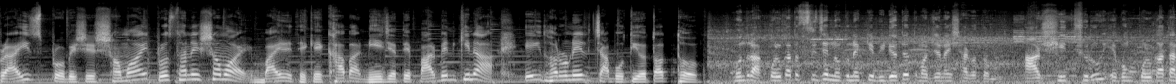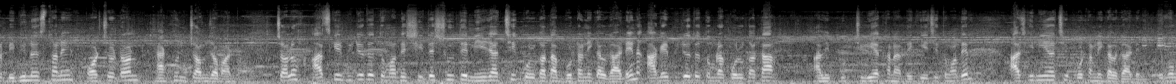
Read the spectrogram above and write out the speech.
প্রাইস, প্রবেশের সময়, প্রস্থানের সময়, বাইরে থেকে খাবার নিয়ে যেতে পারবেন কিনা, এই ধরনের যাবতীয় তথ্য। বন্ধুরা, কলকাতা সিজের নতুন একটি ভিডিওতে তোমার জানাই স্বাগতম। আর শীত শুরু এবং কলকাতার বিভিন্ন স্থানে পর্যটন এখন জমজমাট। চলো, আজকের ভিডিওতে তোমাদের শীতের শুরুতে নিয়ে যাচ্ছি কলকাতা বোটানিক্যাল গার্ডেন। আগের ভিডিওতে তোমরা কলকাতা, আলিপুর, চিড়িয়াখানা দেখিয়েছি তোমাদের। আজকে নিয়ে যাচ্ছি বোটানিক্যাল গার্ডেন এবং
